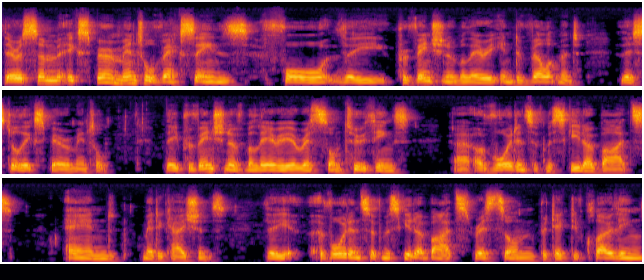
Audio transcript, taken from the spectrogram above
There are some experimental vaccines for the prevention of malaria in development. They're still experimental. The prevention of malaria rests on two things uh, avoidance of mosquito bites and medications. The avoidance of mosquito bites rests on protective clothing,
